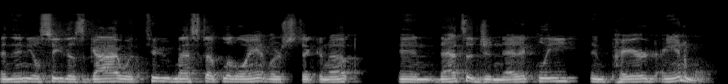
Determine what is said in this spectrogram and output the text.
and then you'll see this guy with two messed up little antlers sticking up, and that's a genetically impaired animal.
